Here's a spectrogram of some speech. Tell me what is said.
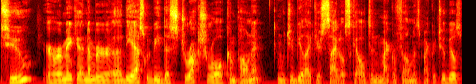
Two, or make a number, uh, the S would be the structural component, which would be like your cytoskeleton, microfilaments, microtubules.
